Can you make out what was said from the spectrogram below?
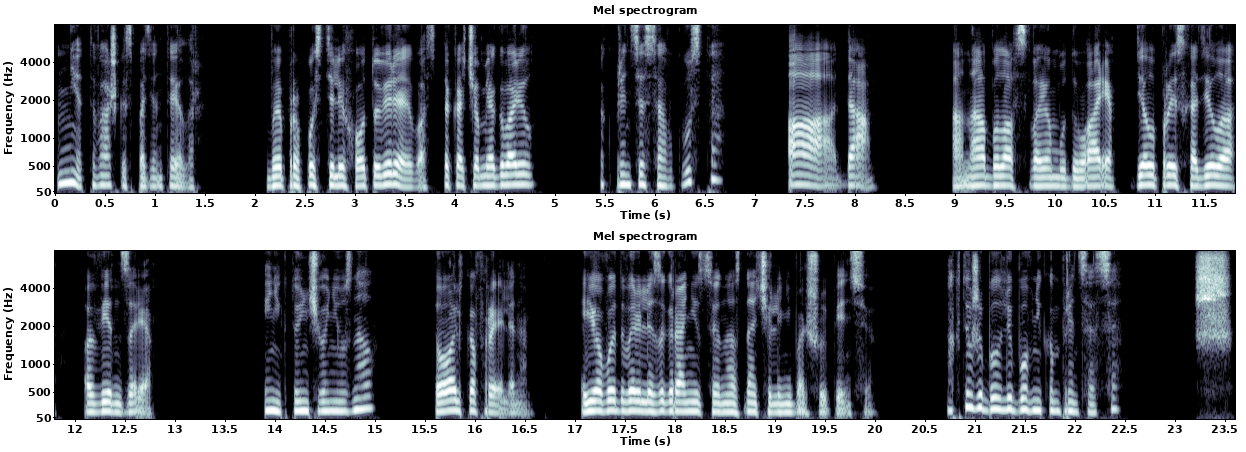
«Нет, ваш, господин Тейлор». «Вы пропустили ход, уверяю вас. Так о чем я говорил?» «Как принцесса Августа?» «А, да. Она была в своем будуаре. Дело происходило в Виндзоре». «И никто ничего не узнал?» «Только Фрейлина. Ее выдворили за границу и назначили небольшую пенсию. А кто же был любовником принцессы? Шш,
